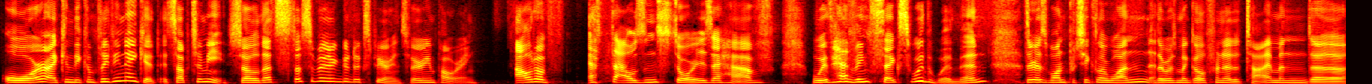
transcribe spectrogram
or I can be completely naked. It's up to me. So that's that's a very good experience, very empowering. Out of a thousand stories I have with having sex with women. There is one particular one. There was my girlfriend at the time, and uh,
